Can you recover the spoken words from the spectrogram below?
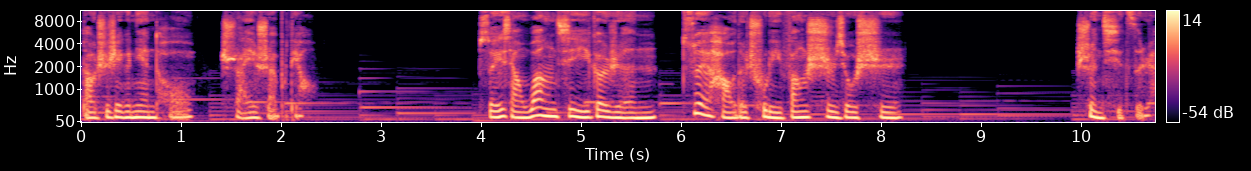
导致这个念头甩也甩不掉。所以，想忘记一个人，最好的处理方式就是顺其自然。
